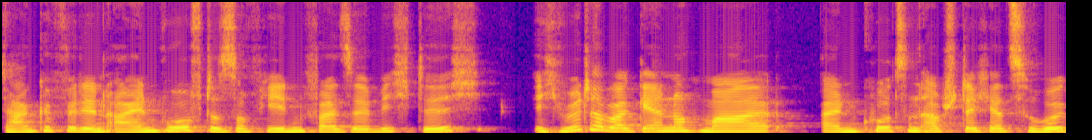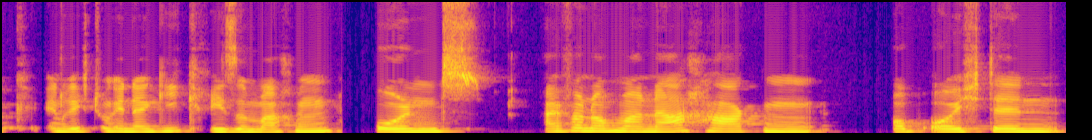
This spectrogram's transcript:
Danke für den Einwurf, das ist auf jeden Fall sehr wichtig. Ich würde aber gerne noch mal einen kurzen Abstecher zurück in Richtung Energiekrise machen und einfach noch mal nachhaken, ob euch denn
